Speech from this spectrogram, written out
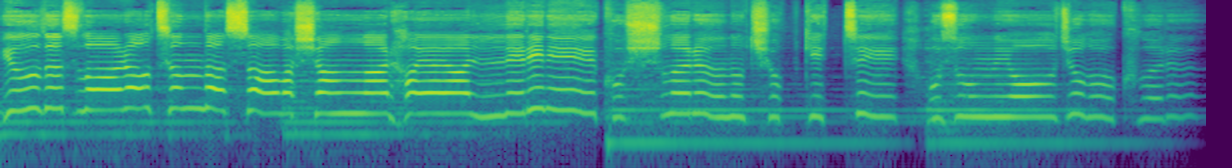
Yıldızlar altında savaşanlar hayallerini Kuşların uçup gitti uzun yolculukları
